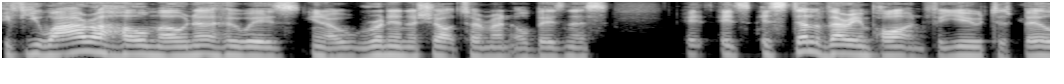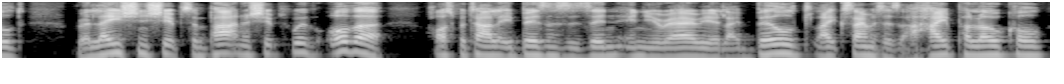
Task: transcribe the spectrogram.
if you are a homeowner who is you know running a short-term rental business it, it's it's still very important for you to build relationships and partnerships with other hospitality businesses in in your area like build like simon says a hyper local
